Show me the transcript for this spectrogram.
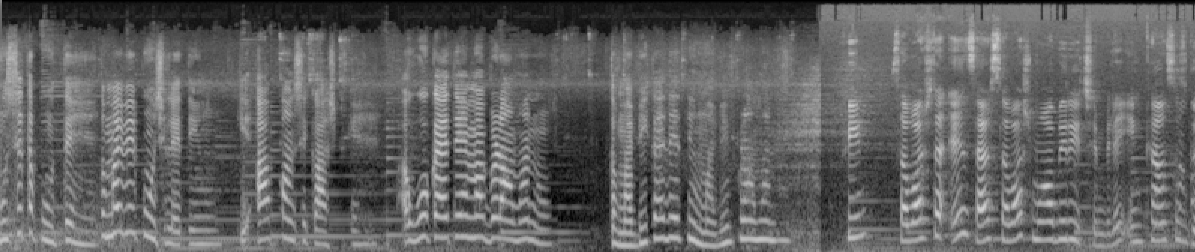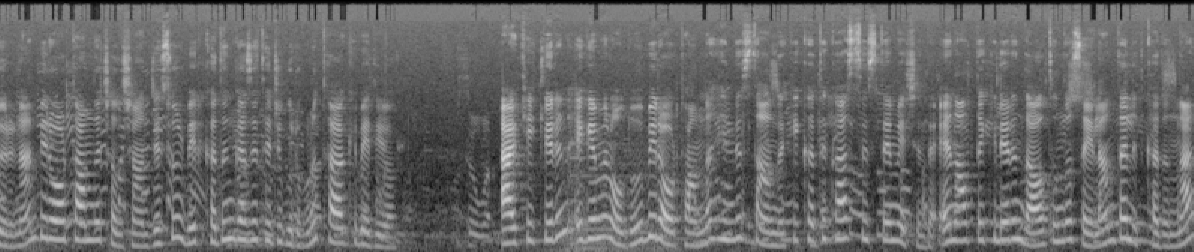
मुझसे तो पूछते हैं तो मैं भी पूछ लेती हूँ कि आप कौन सी कास्ट के हैं अब वो कहते हैं मैं ब्राह्मण हूँ तो मैं भी कह देती हूँ मैं भी ब्राह्मण हूँ Film, savaşta en sert savaş muhabiri için bile imkansız görünen bir ortamda çalışan cesur bir kadın gazeteci grubunu takip ediyor. Erkeklerin egemen olduğu bir ortamda Hindistan'daki katı kas sistemi içinde en alttakilerin de altında sayılan Dalit kadınlar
